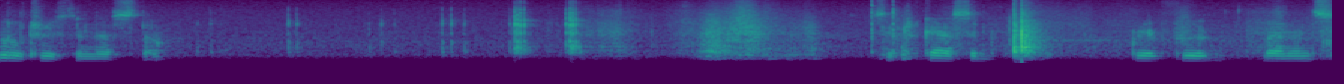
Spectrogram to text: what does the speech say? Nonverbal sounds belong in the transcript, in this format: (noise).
little truth in this, though. Citric acid, grapefruit, lemons.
